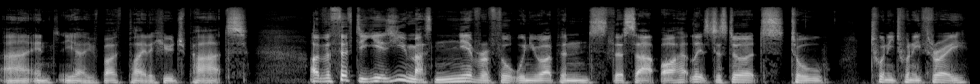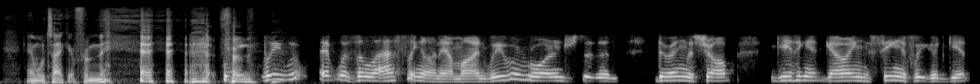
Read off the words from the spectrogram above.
Uh, and yeah, you've both played a huge part. Over 50 years, you must never have thought when you opened this up, oh, let's just do it till 2023 and we'll take it from there. from we, we, it was the last thing on our mind. We were more interested in doing the shop, getting it going, seeing if we could get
